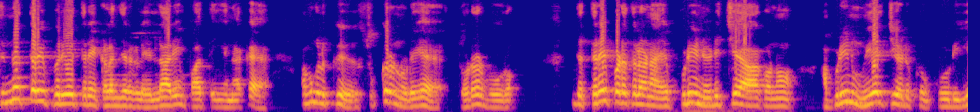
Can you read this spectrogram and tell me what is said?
சின்னத்திரை பெரியத்திரை கலைஞர்கள் எல்லாரையும் பார்த்தீங்கன்னாக்க அவங்களுக்கு சுக்கரனுடைய தொடர்பு வரும். இந்த திரைப்படத்தில் நான் எப்படி நடிச்சே ஆகணும் அப்படின்னு முயற்சி எடுக்கக்கூடிய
